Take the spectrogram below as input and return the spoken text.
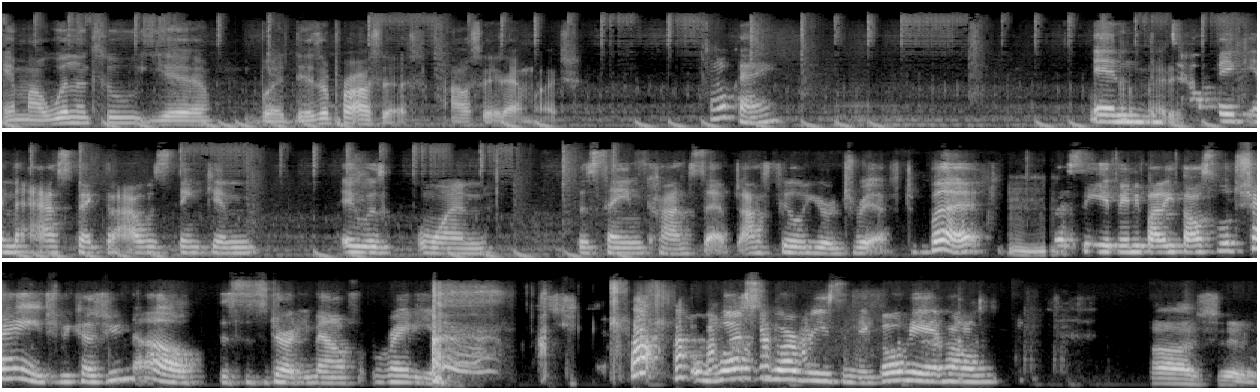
am I willing to? Yeah, but there's a process. I'll say that much. Okay. And the topic and the aspect that I was thinking, it was on the same concept. I feel your drift, but Mhm. let's see if anybody thoughts will change because you know this is Dirty Mouth Radio. What's your reasoning? Go ahead, home. Oh shit.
